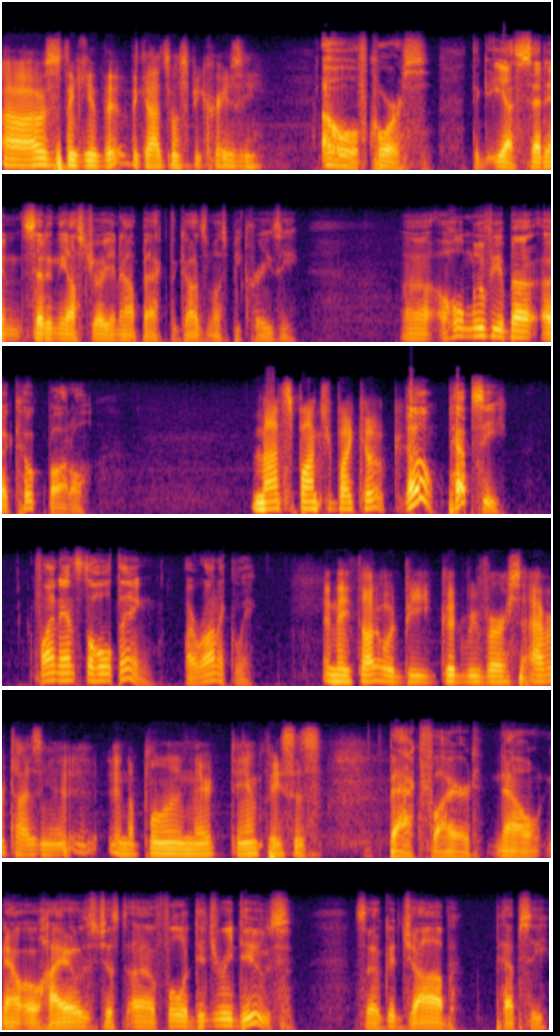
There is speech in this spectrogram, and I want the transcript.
Oh, I was thinking that the gods must be crazy. Oh, of course. The, yeah, set in set in the Australian outback. The gods must be crazy. Uh, a whole movie about a Coke bottle. Not sponsored by Coke, No, Pepsi financed the whole thing. Ironically. And they thought it would be good reverse advertising, and it ended up blowing in their damn faces. backfired. Now, now Ohio's just uh, full of didgeridoos. So good job, Pepsi.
